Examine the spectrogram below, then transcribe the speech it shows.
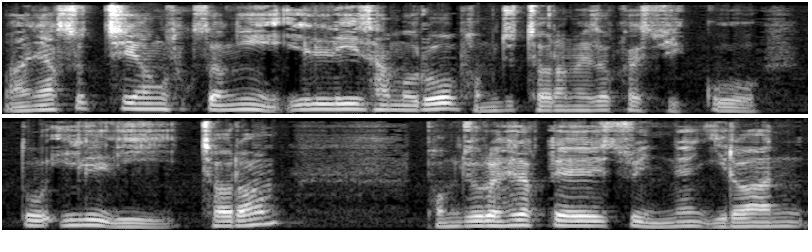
만약 수치형 속성이 1, 2, 3으로 범주처럼 해석할 수 있고 또 1, 2처럼 범주로 해석될 수 있는 이러한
